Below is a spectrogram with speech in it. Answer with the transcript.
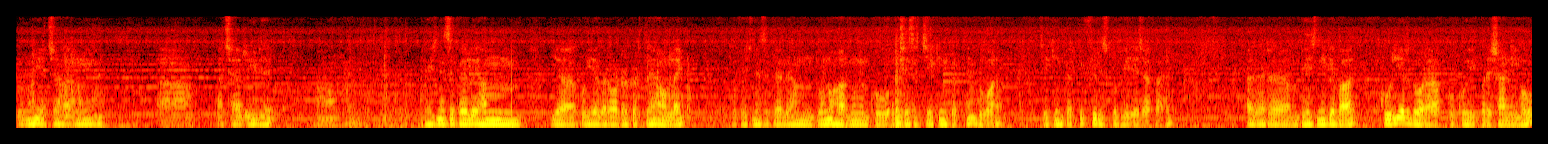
दोनों ही अच्छा हारमोनियम है। अच्छा रीड है। आ, भेजने से पहले हम या कोई अगर ऑर्डर करते हैं ऑनलाइन तो भेजने से पहले हम दोनों हारमोनियम को अच्छे से चेकिंग करते हैं दोबारा। चेकिंग करके फिर इसको भेजा जाता है। अगर भेजने के बाद कुरियर द्वारा आपको कोई परेशानी हो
